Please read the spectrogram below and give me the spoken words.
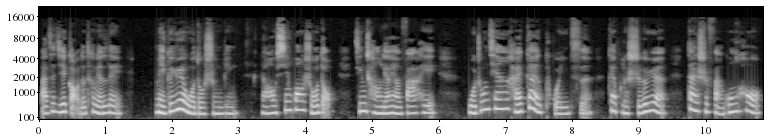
把自己搞得特别累。每个月我都生病，然后心慌手抖，经常两眼发黑。我中间还 gap 过一次，gap 了十个月。但是返工后，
